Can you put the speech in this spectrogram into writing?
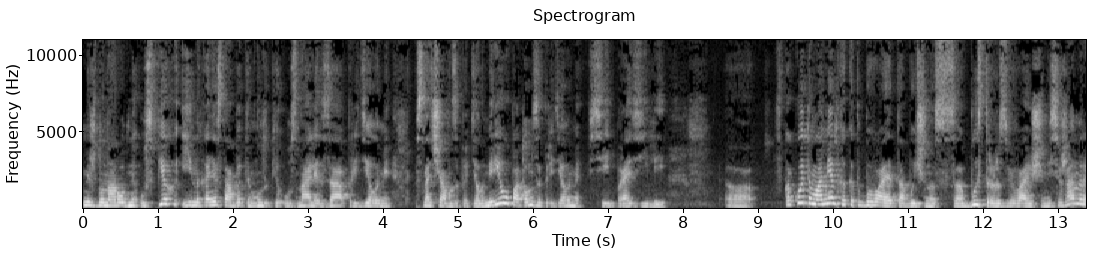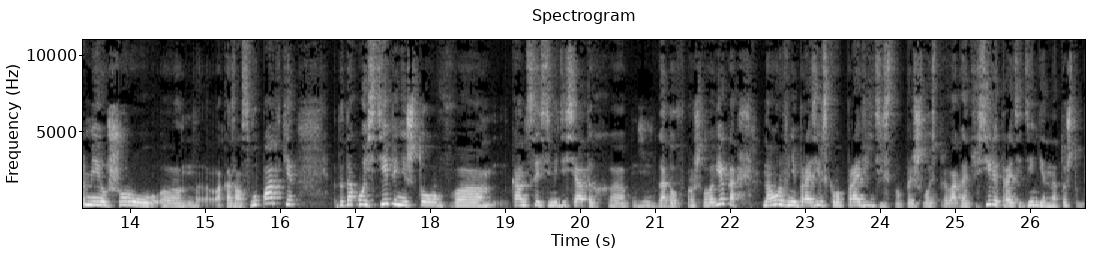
международный успех, и наконец-то об этой музыке узнали за пределами, сначала за пределами Рио, потом за пределами всей Бразилии. Э, в какой-то момент, как это бывает обычно с быстро развивающимися жанрами, Шору э, оказался в упадке, до такой степени, что в э, конце 70-х э, годов прошлого века на уровне бразильского правительства пришлось прилагать усилия, тратить деньги на то, чтобы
